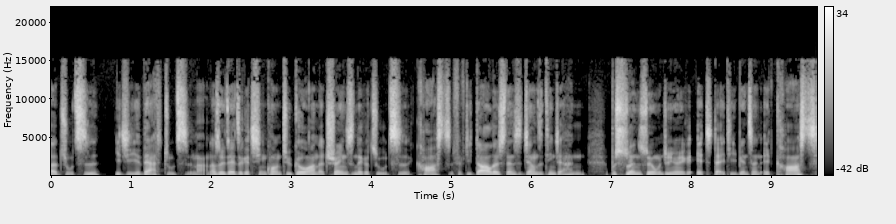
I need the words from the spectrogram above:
呃主词以及 that 主词嘛。那所以在这个情况，to go on the train 是那个主词 costs fifty dollars，但是这样子听起来很不顺，所以我们就用一个 it 代替，变成 it costs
